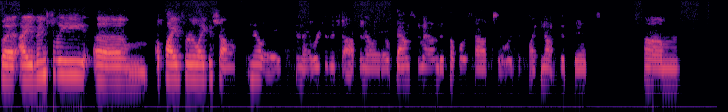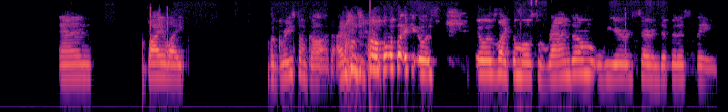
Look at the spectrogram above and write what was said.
but I eventually um applied for like a shop in LA, and I worked at a shop in LA. I bounced around a couple of shops that were just like not good fits. Um, and by like the grace of God, I don't know, like it was, it was like the most random, weird, serendipitous thing.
